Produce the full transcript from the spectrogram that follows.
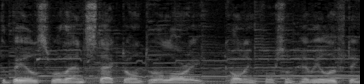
The bales were then stacked onto a lorry, calling for some heavy lifting.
